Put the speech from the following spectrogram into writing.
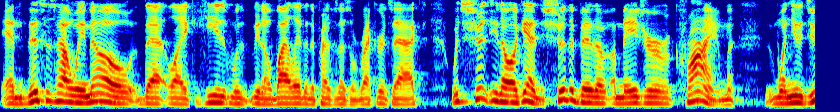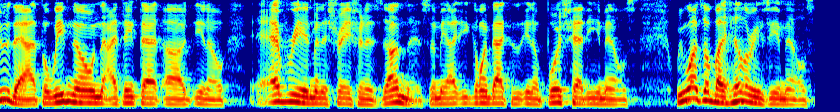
And this is how we know that like he was, you know, violated the Presidential Records Act, which should, you know, again, should have been a, a major crime when you do that. But we've known, I think that, uh, you know, every administration has done this. I mean, I, going back to, you know, Bush had emails. We want to talk about Hillary's emails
